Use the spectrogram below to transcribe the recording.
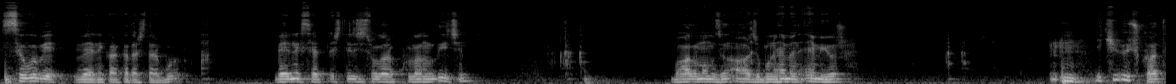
sıvı bir vernik arkadaşlar bu. Vernik sertleştiricisi olarak kullanıldığı için bağlamamızın ağacı bunu hemen emiyor. 2-3 kat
